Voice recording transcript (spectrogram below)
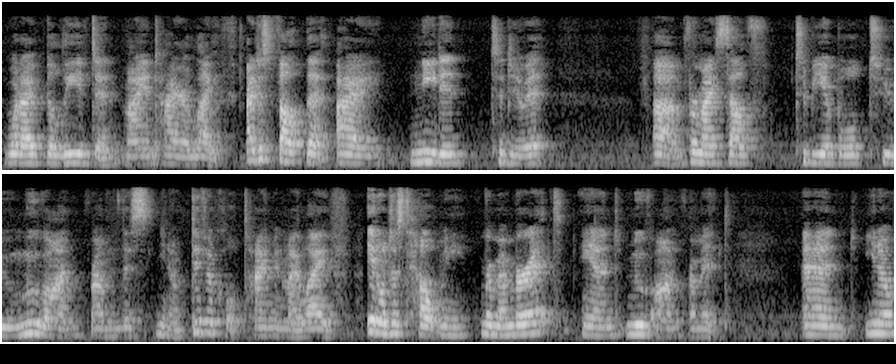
what I've believed in my entire life. I just felt that I needed to do it um, for myself to be able to move on from this, you know, difficult time in my life. It'll just help me remember it and move on from it. And, you know,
